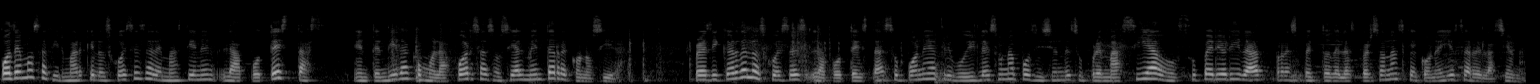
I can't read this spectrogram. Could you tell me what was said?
podemos afirmar que los jueces además tienen la potestas, entendida como la fuerza socialmente reconocida. Predicar de los jueces la potestad supone atribuirles una posición de supremacía o superioridad respecto de las personas que con ellos se relacionan,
